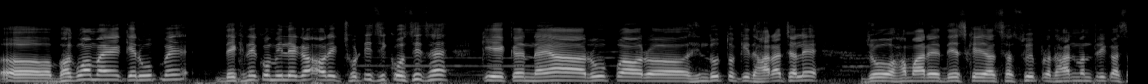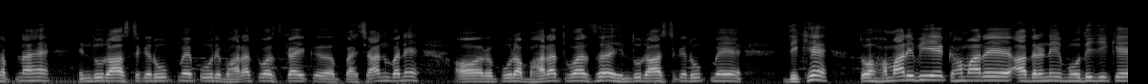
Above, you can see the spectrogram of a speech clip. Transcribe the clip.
भगवामय के रूप में देखने को मिलेगा और एक छोटी सी कोशिश है कि एक नया रूप और हिंदुत्व की धारा चले, जो हमारे देश के यशस्वी प्रधानमंत्री का सपना है, हिंदू राष्ट्र के रूप में पूरे भारतवर्ष का एक पहचान बने और पूरा भारतवर्ष हिंदू राष्ट्र के रूप में दिखे। तो हमारी भी एक हमारे आदरणीय मोदी जी के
